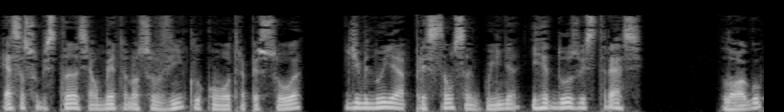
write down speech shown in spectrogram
Essa substância aumenta nosso vínculo com outra pessoa, diminui a pressão sanguínea e reduz o estresse. Logo,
